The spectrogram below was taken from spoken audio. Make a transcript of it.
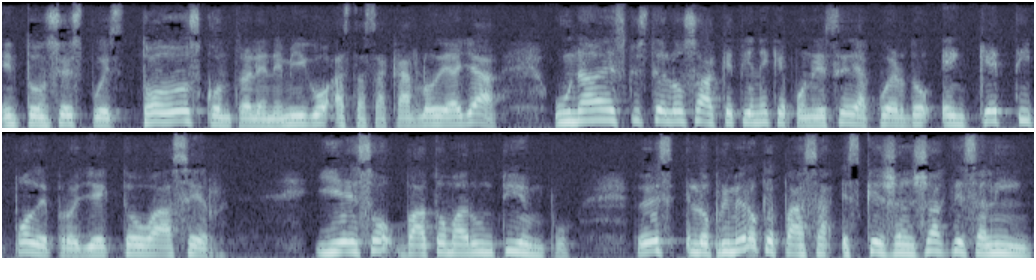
entonces pues todos contra el enemigo hasta sacarlo de allá. Una vez que usted lo saque, tiene que ponerse de acuerdo en qué tipo de proyecto va a hacer. Y eso va a tomar un tiempo. Entonces, lo primero que pasa es que Jean-Jacques Dessalines,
